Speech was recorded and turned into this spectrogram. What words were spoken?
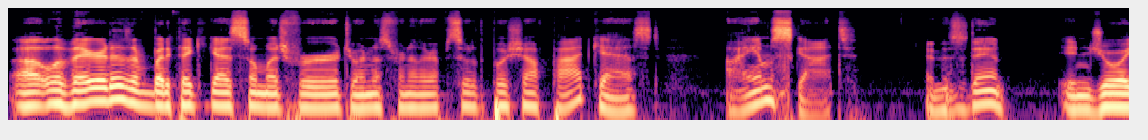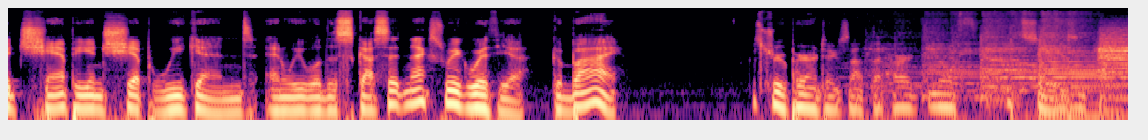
Uh, well, there it is, everybody. Thank you guys so much for joining us for another episode of the Push Off Podcast. I am Scott. And this is Dan. Enjoy championship weekend, and we will discuss it next week with you. Goodbye. It's true. Parenting's not that hard. You'll, it's so easy.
